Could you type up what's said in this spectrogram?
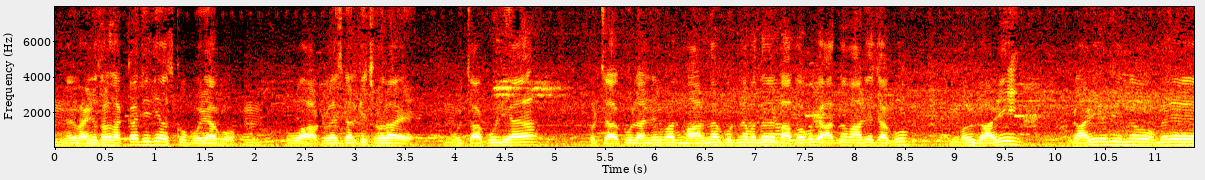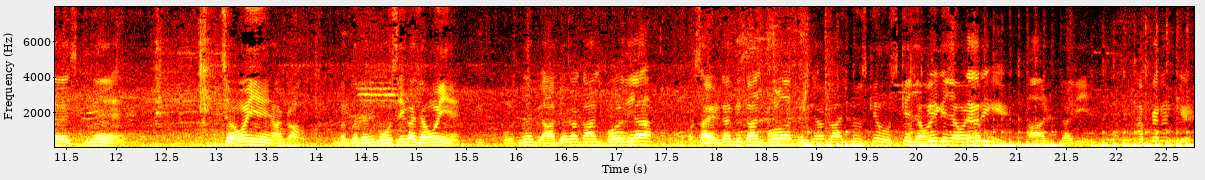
मेरे भाई ने थोड़ा धक्का दे दिया उसको, बोरिया को। वो आकलस करके छोड़ा है, वो चाकू ले आया और चाकू लाने के बाद मारना कूटना मतलब मेरे पापा को भी हाथ में मार दिया चाकू। और गाड़ी गाड़ी में भी इन्हें मेरे इसमें जवई है यहाँ का मतलब मेरी मौसी का जवई है। उसने भी आगे का कांच फोड़ दिया और साइड का भी कांच फोड़ा पीछे का कांच भी उसके उसके जवई के जवई है? हाँ। रिश्तेदारी है। आपका नाम क्या है?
